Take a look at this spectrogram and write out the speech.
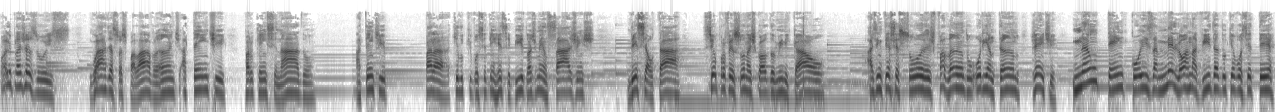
Olhe para Jesus, guarde as suas palavras, ante, atente para o que é ensinado, atente para aquilo que você tem recebido, as mensagens desse altar, seu professor na escola dominical, as intercessoras falando, orientando. Gente, não tem coisa melhor na vida do que você ter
